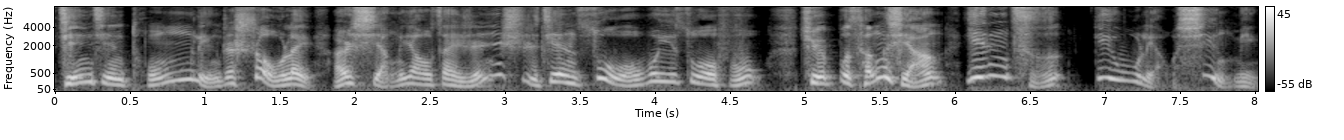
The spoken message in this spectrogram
仅仅统领着兽类，而想要在人世间作威作福，却不曾想因此丢了性命。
